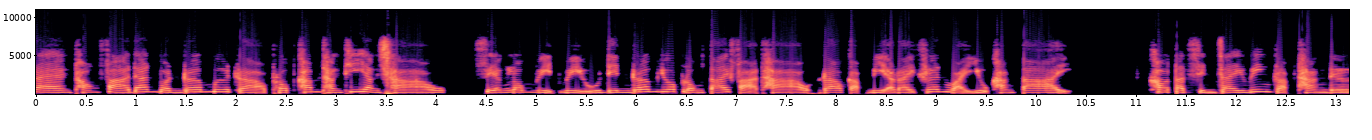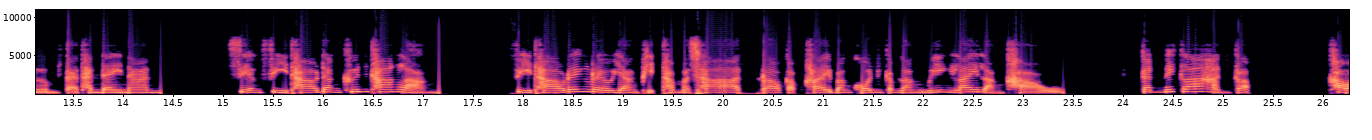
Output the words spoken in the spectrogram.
แรงท้องฟ้าด้านบนเริ่มมืดราวพลบค่ำทั้งที่ยังเช้า เสียงลมหวีดหวิวดินเริ่มยวบลงใต้ฝ่าเท้า ราวกับมีอะไรเคลื่อนไหวอยู่ข้างใต้ เขาตัดสินใจวิ่งกลับทางเดิม แต่ทันใดนั้น เสียงฝีเท้าดังขึ้นข้างหลัง ฝีเท้าเร่งเร็วอย่างผิดธรรมชาติ ราวกับใครบางคนกำลังวิ่งไล่หลังเขา กันไม่กล้าหันกลับ เขา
